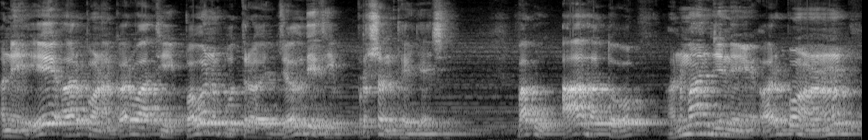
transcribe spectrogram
અને એ અર્પણ કરવાથી પવનપુત્ર જલ્દીથી પ્રસન્ન થઈ જાય છે. બાપુ, આ હતો હનુમાનજીને અર્પણ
